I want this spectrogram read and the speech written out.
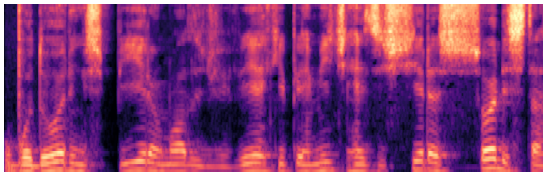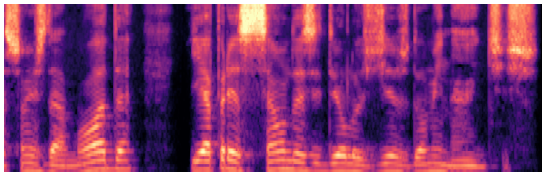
O pudor inspira um modo de viver que permite resistir às solicitações da moda e à pressão das ideologias dominantes.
